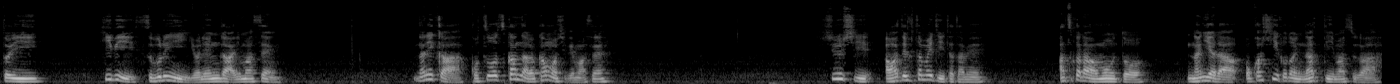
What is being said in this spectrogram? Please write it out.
と言い、日々素振りに余念がありません。何かコツをつかんだのかもしれません。終始慌てふためいていたため、後から思うと何やらおかしいことになっていますが、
